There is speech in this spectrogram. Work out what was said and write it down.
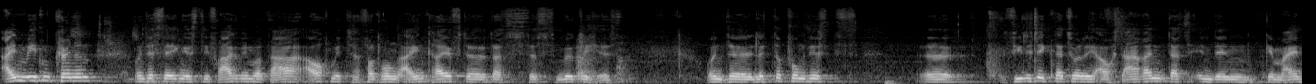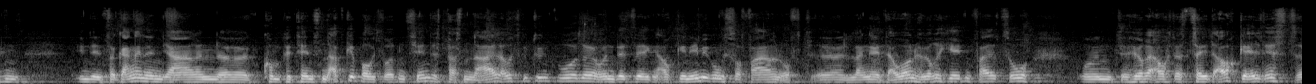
einmieten können. Und deswegen ist die Frage, wie man da auch mit Förderung eingreift, dass das möglich ist. Und äh, letzter Punkt ist, äh, vieles liegt natürlich auch daran, dass in den Gemeinden in den vergangenen Jahren äh, Kompetenzen abgebaut worden sind, das Personal ausgedünnt wurde und deswegen auch Genehmigungsverfahren oft äh, lange dauern, höre ich jedenfalls so. Und höre auch, dass Zeit auch Geld ist. Äh,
